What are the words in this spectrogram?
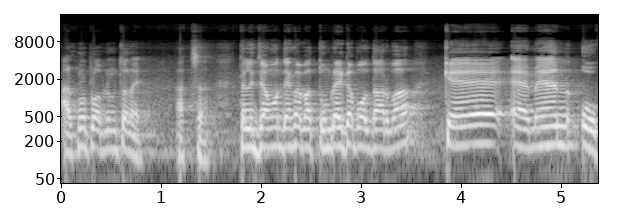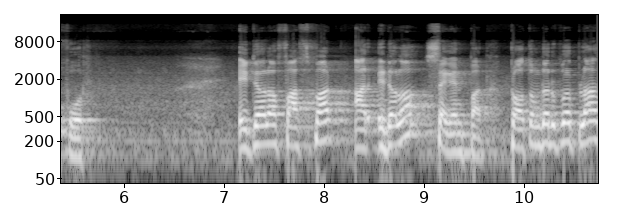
আর কোনো প্রবলেম তো নাই? আচ্ছা। তাহলে যেমন দেখো, এবার তোমরা এটা বলতে পারবা K M N O four এটা হলো ফার্স্ট পার্ট আর এটা হলো সেকেন্ড পার্ট প্রথমটার উপর প্লাস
